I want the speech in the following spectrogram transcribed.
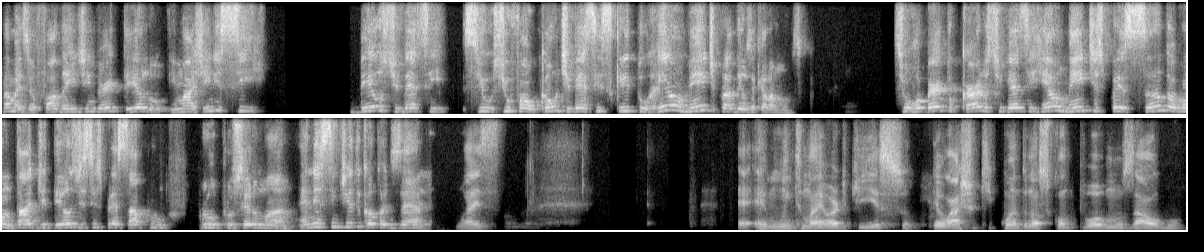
Não, mas eu falo da gente invertê-lo. Imagine se Deus tivesse. Se, se o Falcão tivesse escrito realmente para Deus aquela música. Se o Roberto Carlos estivesse realmente expressando a vontade de Deus de se expressar para o ser humano. É nesse sentido que eu estou dizendo. Mas é, é, muito maior do que isso. Eu acho que quando nós compomos algo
